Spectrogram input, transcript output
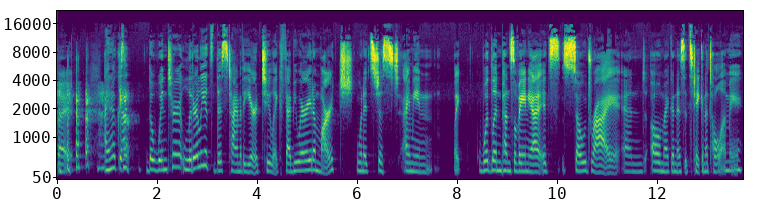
but I know because yeah. the winter, literally, it's this time of the year too, like February to March, when it's just, I mean, like Woodland, Pennsylvania, it's so dry. And oh my goodness, it's taken a toll on me.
